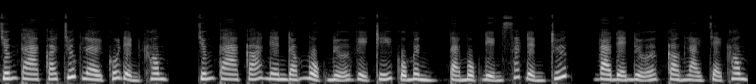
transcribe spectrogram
chúng ta có chốt lời cố định không, chúng ta có nên đóng một nửa vị trí của mình tại một điểm xác định trước và để nửa còn lại chạy không?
